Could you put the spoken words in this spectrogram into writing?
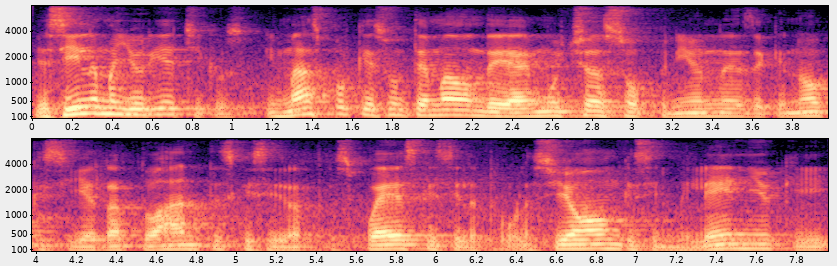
Y así la mayoría, chicos. Y más porque es un tema donde hay muchas opiniones de que no, que si el rato antes, que si el rato después, que si la población, que si el milenio, que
